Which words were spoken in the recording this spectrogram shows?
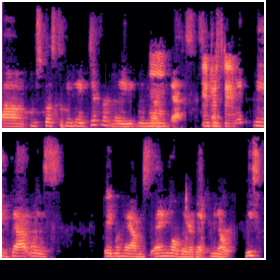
um, you're supposed to behave differently when you have Mm. guests. Interesting. Maybe that was Abraham's angle there. That you know, at least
